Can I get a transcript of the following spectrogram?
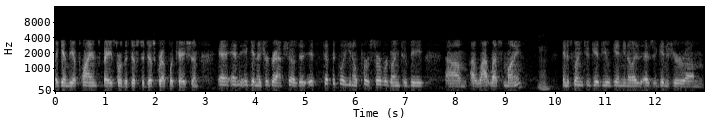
again, the appliance-based or the disk-to-disk replication. And, and, again, as your graph shows, it, it's typically, you know, per server going to be um, a lot less money. Mm-hmm. And it's going to give you, again, you know, as, as again, as your um,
